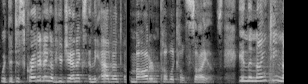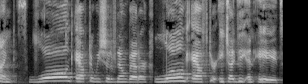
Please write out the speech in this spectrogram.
with the discrediting of eugenics and the advent of modern public health science. In the 1990s, long after we should have known better, long after HIV and AIDS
